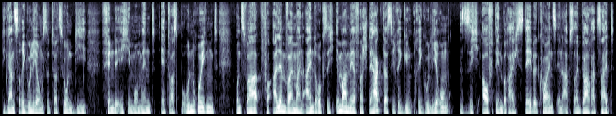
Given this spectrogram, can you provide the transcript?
Die ganze Regulierungssituation, die finde ich im Moment etwas beunruhigend. Und zwar vor allem, weil mein Eindruck sich immer mehr verstärkt, dass die Regulierung sich auf den Bereich Stablecoins in absehbarer Zeit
